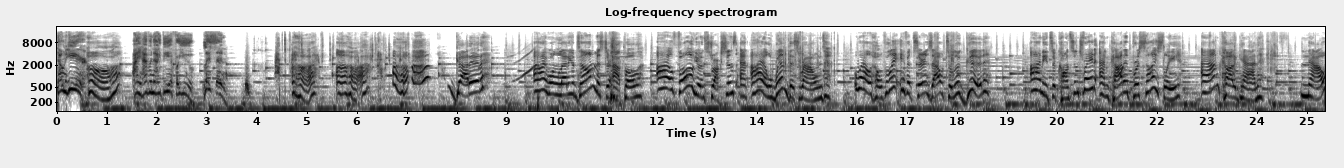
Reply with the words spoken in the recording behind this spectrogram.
Down here! Huh? I have an idea for you! Listen! Uh-huh. Uh-huh. Uh-huh. Got it. I won't let you down, Mr. Apple. I'll follow your instructions and I'll win this round. Well, hopefully, if it turns out to look good. I need to concentrate and cut it precisely. And cut again. Now,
